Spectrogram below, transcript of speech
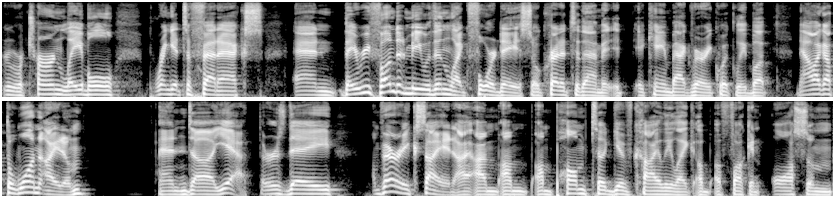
return label, bring it to FedEx, and they refunded me within like four days. So credit to them, it, it, came back very quickly. But now I got the one item, and uh, yeah, Thursday. I'm very excited. I, I'm I'm I'm pumped to give Kylie like a, a fucking awesome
